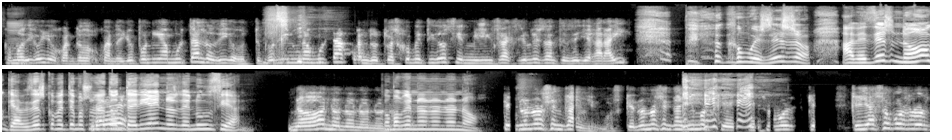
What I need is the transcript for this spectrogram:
como mm. digo yo, cuando, cuando yo ponía multas, lo digo, te ponen una multa cuando tú has cometido 100.000 infracciones antes de llegar ahí. Pero ¿cómo es eso? A veces no, que a veces cometemos una tontería y nos denuncian. No, no, no, no, no. ¿Cómo que no, no, no, no? Que no nos engañemos, que no nos engañemos que, somos, que, ya somos los,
